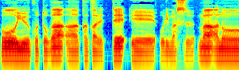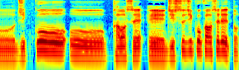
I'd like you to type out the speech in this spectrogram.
ということが書かれております。まあ、あの、実行為替、え実質実行為替レート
